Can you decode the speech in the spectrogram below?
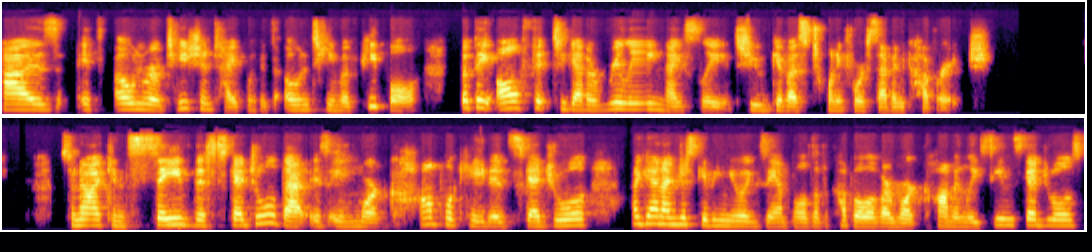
has its own rotation type with its own team of people, but they all fit together really nicely to give us 24 7 coverage. So now I can save this schedule. That is a more complicated schedule. Again, I'm just giving you examples of a couple of our more commonly seen schedules.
